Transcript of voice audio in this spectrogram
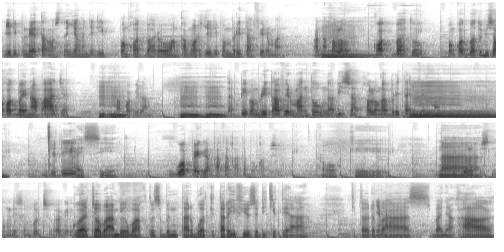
jadi pendeta maksudnya jangan jadi pengkhotbah doang, kamu harus jadi pemberita firman. Karena kalau Hmm. khotbah tuh pengkhotbah tuh bisa khotbahin apa aja, Mm-mm. papa bilang. Hmm, hmm. Tapi pemberita firman tuh nggak bisa kalau nggak beritain firman. Hmm. Jadi I see. gue pegang kata-kata bokap sih. Oke. Gue Nah, lebih senang disebut sebagai gue coba ambil waktu sebentar buat kita review sedikit ya. Kita udah Ya. bahas banyak hal,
